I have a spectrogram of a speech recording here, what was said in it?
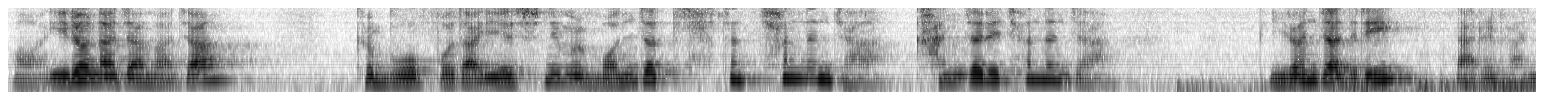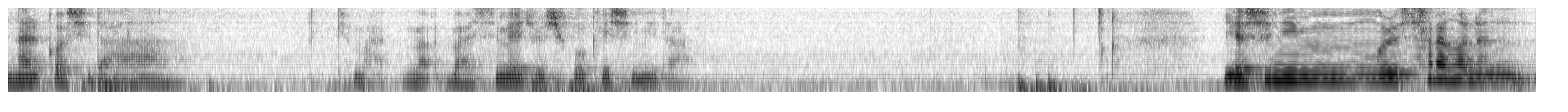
어, 일어나자마자 그 무엇보다 예수님을 먼저 찾는 자, 간절히 찾는 자, 이런 자들이 나를 만날 것이다. 이렇게 말씀해 주시고 계십니다. 예수님을 사랑하는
